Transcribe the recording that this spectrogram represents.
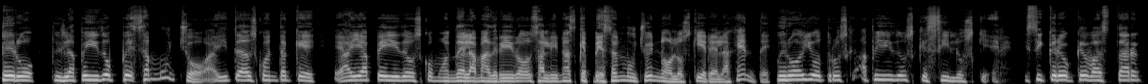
pero el apellido pesa mucho. Ahí te das cuenta que hay apellidos como de la Madrid o Salinas que pesan mucho y no los quiere la gente, pero hay otros apellidos que sí los quieren. Sí creo que va a estar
